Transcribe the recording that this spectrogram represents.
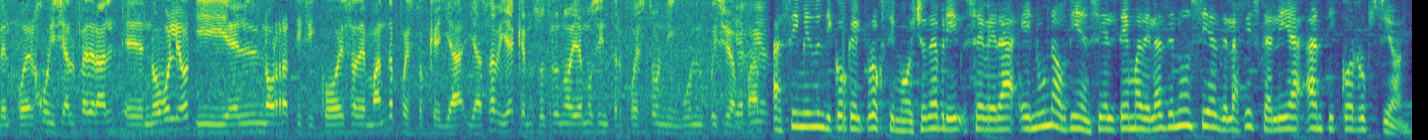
del Poder Judicial Federal en Nuevo León y él no ratificó esa demanda, puesto que ya, ya sabía que nosotros no habíamos interpuesto ningún juicio de amparo. Asimismo indicó que el próximo 8 de abril se verá en una audiencia el tema de las denuncias de la Fiscalía Anticorrupción.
